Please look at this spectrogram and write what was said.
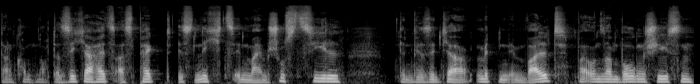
Dann kommt noch der Sicherheitsaspekt, ist nichts in meinem Schussziel, denn wir sind ja mitten im Wald bei unserem Bogenschießen.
